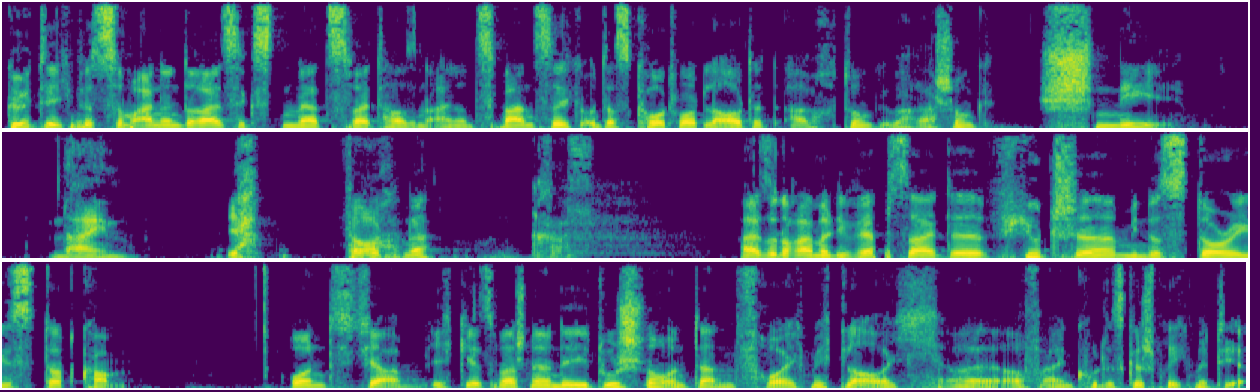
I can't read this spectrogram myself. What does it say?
Gültig bis zum 31. März 2021 und das Codewort lautet, Achtung, Überraschung, Schnee. Nein. Ja, verrückt, Och, ne? Krass. Also noch einmal die Webseite future-stories.com. Und ja, ich gehe jetzt mal schnell in die Dusche und dann freue ich mich, glaube ich, äh, auf ein cooles Gespräch mit dir.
